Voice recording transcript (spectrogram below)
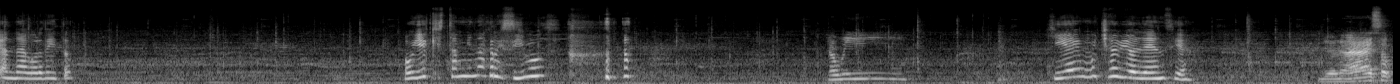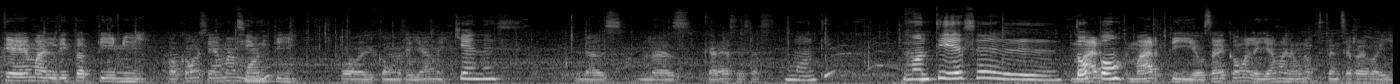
¿Qué anda, gordito? Oye, que están bien agresivos. Aquí hay mucha violencia. Ah, eso qué, maldito Timmy. O cómo se llama, ¿Timmy? Monty. O el como se llame. ¿Quién es? Las, las caras esas. ¿Monty? Monty es el Mar- topo. Marty, o sabe cómo le llaman a uno que está encerrado ahí.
